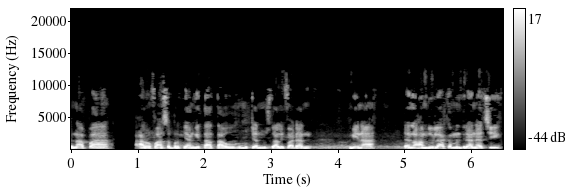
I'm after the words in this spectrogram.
Kenapa Arafah seperti yang kita tahu, kemudian Musdalifah dan Mina. Dan Alhamdulillah Kementerian Haji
